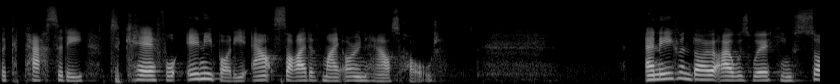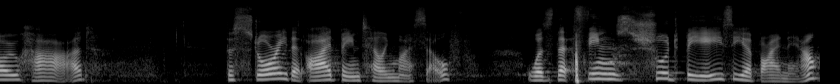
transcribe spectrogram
the capacity to care for anybody outside of my own household. And even though I was working so hard, the story that I'd been telling myself was that things should be easier by now,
